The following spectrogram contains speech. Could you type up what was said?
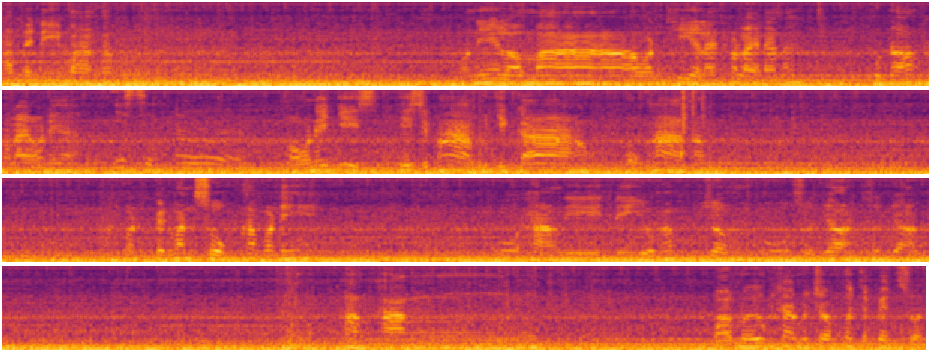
ทำได้ดีมากครับ วันนี้เรามาวันที่อะไรเท่าไหร่นะนะคุณน้องเท่าไหร่วันนี้ยี่สิบห้า ของวันนี้ยี่ยี่สิบห้าพฤศจิกาหกห้าครับวันเป็นวันศุกร์ครับวันนี้โอ้ทางดีดีอยู่ครับชมโอ้สุดยอดสุดยอด ทางทางขวามือท่านผู้ชมก็จะเป็นสวน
